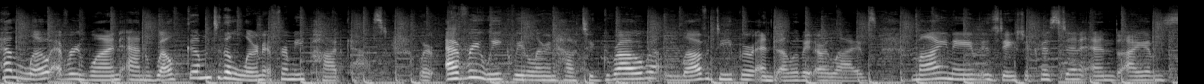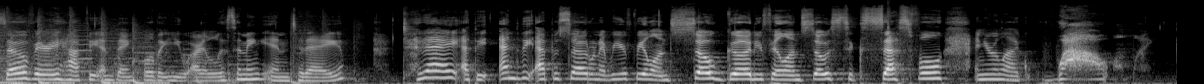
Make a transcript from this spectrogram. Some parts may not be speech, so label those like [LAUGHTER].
Hello, everyone, and welcome to the Learn It From Me podcast, where every week we learn how to grow, love deeper, and elevate our lives. My name is Deja Criston, and I am so very happy and thankful that you are listening in today. Today, at the end of the episode, whenever you're feeling so good, you're feeling so successful, and you're like, wow, oh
